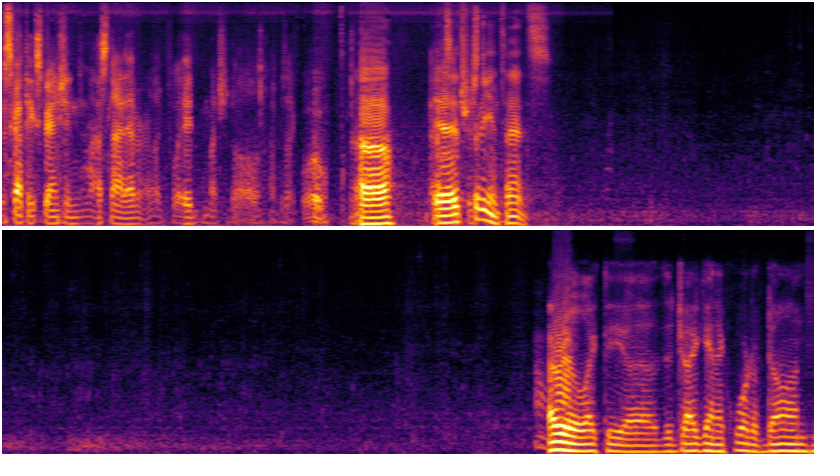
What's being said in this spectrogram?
I just got the expansion last night. I haven't really played much at all. I was like, whoa. Uh, yeah, it's pretty intense. I really like the uh, the gigantic Ward of Dawn.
